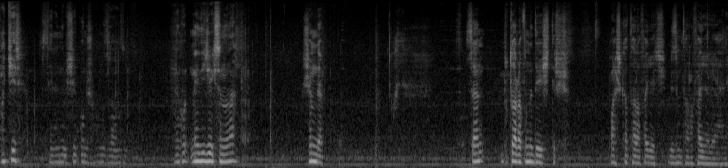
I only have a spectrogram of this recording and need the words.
Fakir. Seninle bir şey konuşmamız lazım. Ne, ne diyeceksin lan? Şimdi. Sen bu tarafını değiştir. Başka tarafa geç. Bizim tarafa gel yani.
